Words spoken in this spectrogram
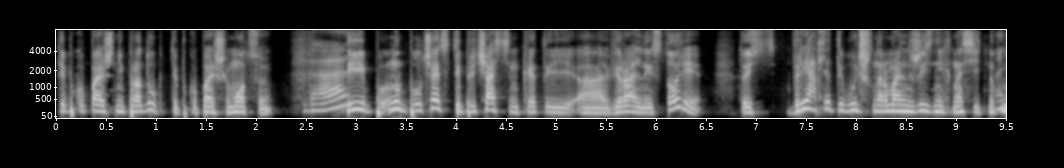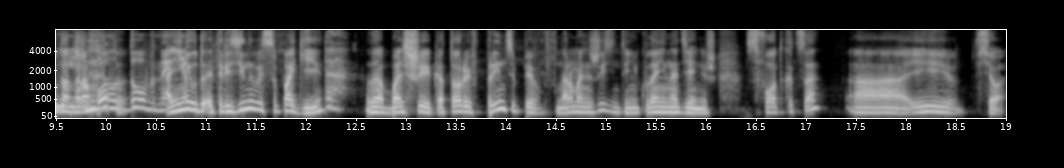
ты покупаешь не продукт, ты покупаешь эмоцию. Да? Ты, ну, получается, ты причастен к этой а, виральной истории, то есть вряд ли ты будешь в нормальной жизни их носить. Ну, Они куда, на работу? неудобные. Они я- неуда- Это резиновые сапоги, Да. да, большие, которые, в принципе, в нормальной жизни ты никуда не наденешь. Сфоткаться, а, и все.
